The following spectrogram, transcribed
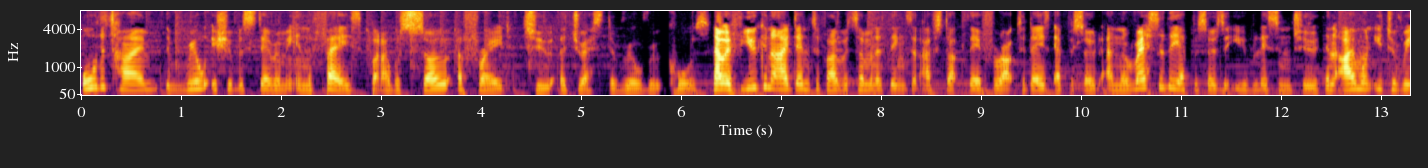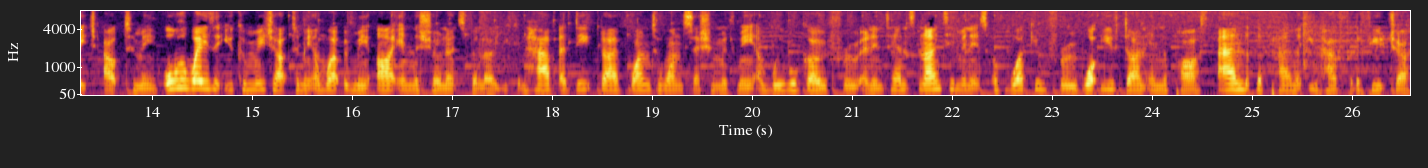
All the time, the real issue was staring me in the face, but I was so afraid to address the real root cause. Now, if you can identify with some of the things that I've stuck there throughout today's episode and the rest of the episodes that you've listened to, then I want you to reach out to me. All the ways that you can reach out to me and work with me are in the show notes below. You can have a deep dive one to one session with me, and we will go through an intense 90 minutes of working through what you've done in the past and the plan that you have for the future.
